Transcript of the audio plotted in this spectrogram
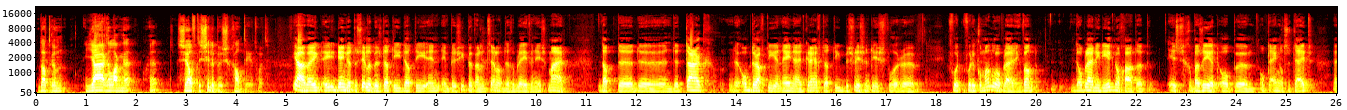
dat er een jarenlange zelfde syllabus gehanteerd wordt. Ja, maar ik, denk dat de syllabus dat die, dat die in, in principe wel hetzelfde gebleven is, maar dat de, de, de taak, de opdracht die een eenheid krijgt, dat die beslissend is voor, uh, voor, voor de commandoopleiding. Want de opleiding die ik nog gehad heb, is gebaseerd op, uh, op de Engelse tijd. Uh,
